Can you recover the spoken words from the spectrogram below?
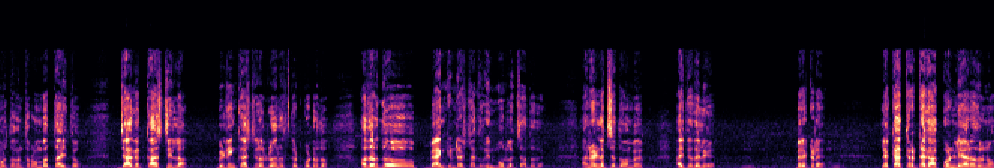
ಮೂರು ತೊಗೊತಾರೆ, ಒಂಬತ್ತಾಯಿತು. ಜಾಗಕ್ಕೆ ಕಾಸ್ಟ್ ಇಲ್ಲ ಬಿಲ್ಡಿಂಗ್ ಕಾಸ್ಟ್ ಇಲ್ಲ ಡೋನರ್ಸ್ ಕಟ್ಕೊಟ್ಟಿರೋದು. ಅದರದ್ದು ಬ್ಯಾಂಕ್ ಇಂಟ್ರೆಸ್ಟ್ ಹಾಕೋದು ಇನ್ನು ಮೂರು ಲಕ್ಷ ಆಗ್ತದೆ. ಹನ್ನೆರಡು ಲಕ್ಷ ತೊಗೊಬೇಕು, ಆಯ್ತದೆ ಅಲ್ಲಿಗೆ? ಬೇರೆ ಕಡೆ. ಲೆಕ್ಕ ಕರೆಕ್ಟಾಗಿ ಹಾಕ್ಕೊಂಡ್ಲಿ ಯಾರಾದ್ರೂ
